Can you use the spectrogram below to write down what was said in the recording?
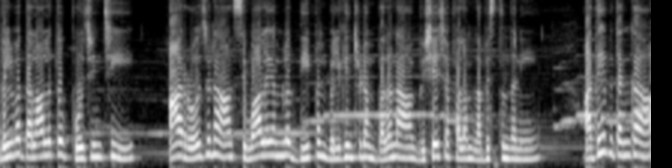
బిల్వ దళాలతో పూజించి ఆ రోజున శివాలయంలో దీపం వెలిగించడం వలన విశేష ఫలం లభిస్తుందని అదేవిధంగా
